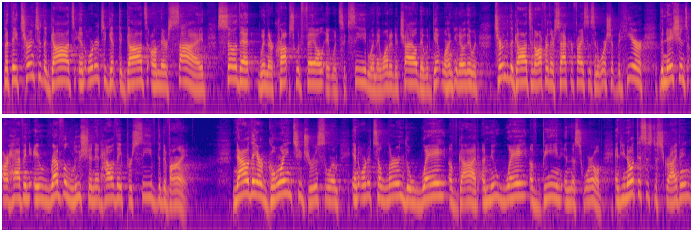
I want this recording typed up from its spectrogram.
But they turned to the gods in order to get the gods on their side so that when their crops would fail, it would succeed. When they wanted a child, they would get one. You know, they would turn to the gods and offer their sacrifices and worship. But here, the nations are having a revolution in how they perceive the divine. Now they are going to Jerusalem in order to learn the way of God, a new way of being in this world. And you know what this is describing?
